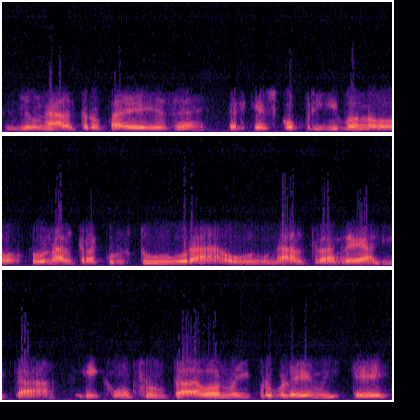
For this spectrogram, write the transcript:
di un altro paese perché scoprivano un'altra cultura, un'altra realtà e confrontavano i problemi che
